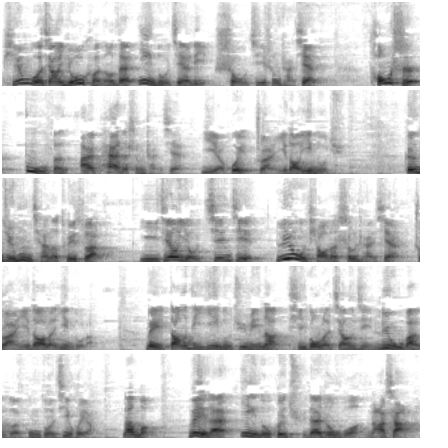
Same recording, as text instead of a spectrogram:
苹果将有可能在印度建立手机生产线，同时部分 iPad 生产线也会转移到印度去。根据目前的推算，已经有接近六条的生产线转移到了印度了，为当地印度居民呢提供了将近六万个工作机会啊。那么未来印度会取代中国拿下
